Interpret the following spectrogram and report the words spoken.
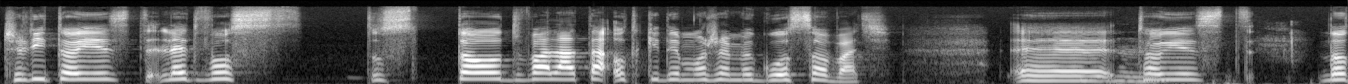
czyli to jest ledwo 102 lata od kiedy możemy głosować. E, mhm. To jest. No,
